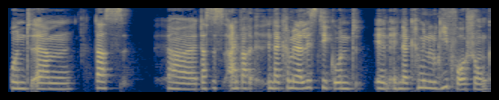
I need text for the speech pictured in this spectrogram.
Und ähm, das, äh, das ist einfach in der Kriminalistik und in, in der Kriminologieforschung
